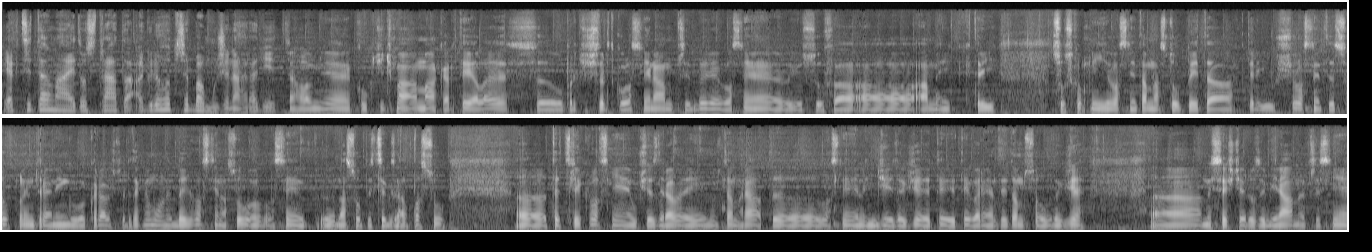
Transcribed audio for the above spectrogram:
Jak citelná je to ztráta a kdo ho třeba může nahradit? Hlavně Kuchtič má, má karty, ale s, proti čtvrtku vlastně nám přibude vlastně Jusuf a, a, a Mejk, který jsou schopní vlastně tam nastoupit a který už vlastně jsou v plném tréninku, akorát už tak nemohli být vlastně, nasou, vlastně nastoupit se k zápasu. Eh, Teclik vlastně už je zdravý, může tam hrát eh, vlastně Linji, takže ty, ty varianty tam jsou, takže eh, my se ještě rozebíráme přesně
